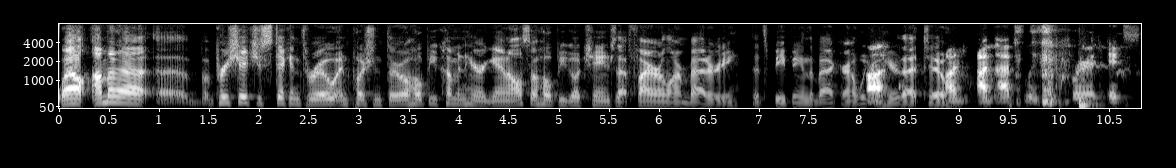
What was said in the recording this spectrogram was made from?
Well, I'm gonna uh, appreciate you sticking through and pushing through. I hope you come in here again. I also hope you go change that fire alarm battery that's beeping in the background. We can Uh, hear that too. I'm I'm absolutely for it. It's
